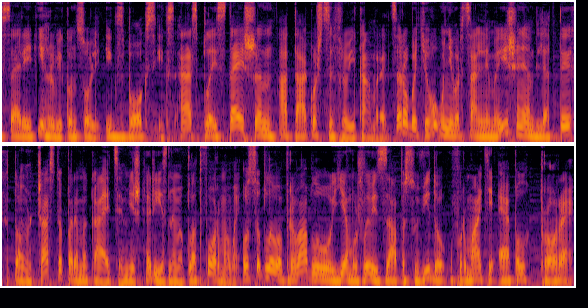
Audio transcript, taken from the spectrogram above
серії, ігрові консолі Xbox XS, PlayStation, а також цифрові камери. Це робить його універсальним рішенням для тих, хто часто перемикається між різними платформами. Особливо привабливою є можливість запису відео у форматі Apple ProRec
